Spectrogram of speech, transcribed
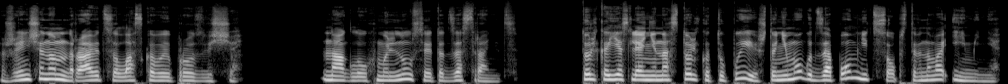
Женщинам нравятся ласковые прозвища. Нагло ухмыльнулся этот засранец. Только если они настолько тупые, что не могут запомнить собственного имени.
